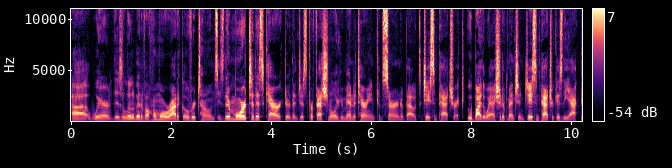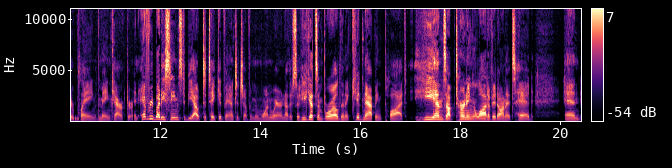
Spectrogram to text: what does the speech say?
uh, where there's a little bit of a homoerotic overtones. Is there more to this character than just professional or humanitarian concern about Jason Patric? Who, by the way, I should have mentioned, Jason Patric is the actor playing the main character. And everybody seems to be out to take advantage of him in one way or another. So he gets embroiled in a kidnapping plot. He ends up turning a lot of it on its head and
